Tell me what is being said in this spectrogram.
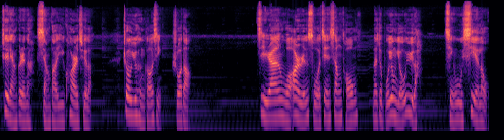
这两个人呐想到一块儿去了。周瑜很高兴，说道：“既然我二人所见相同，那就不用犹豫了，请勿泄露。”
